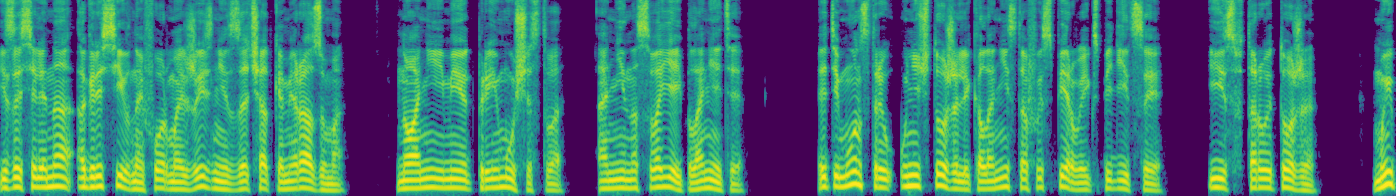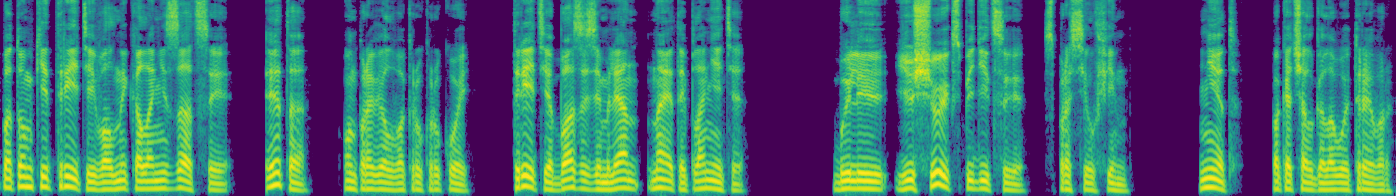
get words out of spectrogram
И заселена агрессивной формой жизни с зачатками разума. Но они имеют преимущество. Они на своей планете. Эти монстры уничтожили колонистов из первой экспедиции, и из второй тоже. Мы потомки третьей волны колонизации. Это, он провел вокруг рукой, третья база землян на этой планете. «Были еще экспедиции?» — спросил Финн. «Нет», — покачал головой Тревор.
